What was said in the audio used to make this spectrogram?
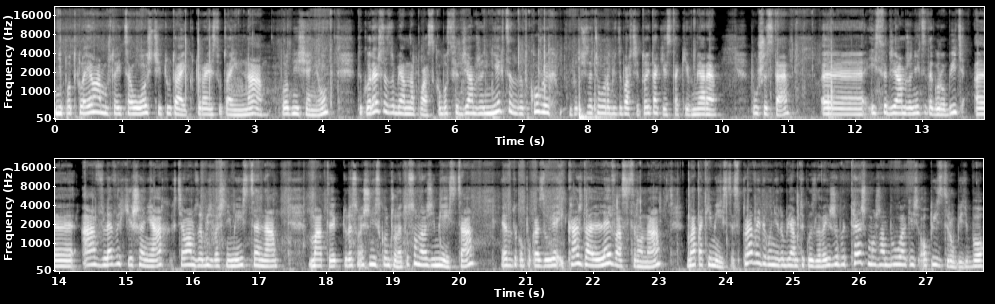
nie podklejałam już tej całości tutaj, która jest tutaj na podniesieniu, tylko resztę zrobiłam na płasko, bo stwierdziłam, że nie chcę dodatkowych, bo to się zaczęło robić, zobaczcie, to i tak jest takie w miarę puszyste, E, i stwierdziłam, że nie chcę tego robić, e, a w lewych kieszeniach chciałam zrobić właśnie miejsce na maty, które są jeszcze nieskończone. To są na razie miejsca, ja to tylko pokazuję i każda lewa strona ma takie miejsce. Z prawej tego nie robiłam, tylko z lewej, żeby też można było jakiś opis zrobić, bo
